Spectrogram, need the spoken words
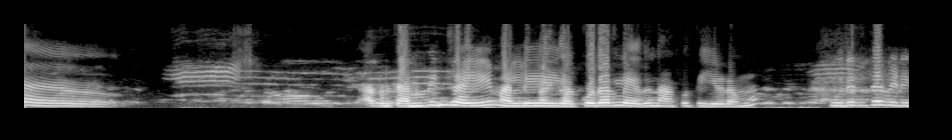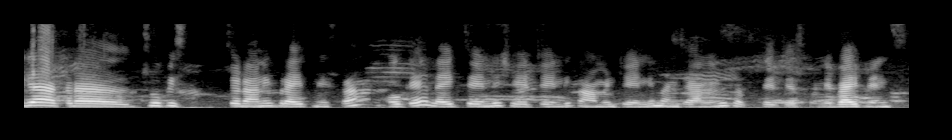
అక్కడ కనిపించాయి. మళ్ళీ ఇక కుదరలేదు నాకు తీయడము. కుదిరితే విడిగా అక్కడ చూపించడానికి ప్రయత్నిస్తా. ఓకే లైక్ చేయండి షేర్ చేయండి కామెంట్ చేయండి. మన ఛానల్ని సబ్స్క్రైబ్ చేసుకోండి. Bye friends.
